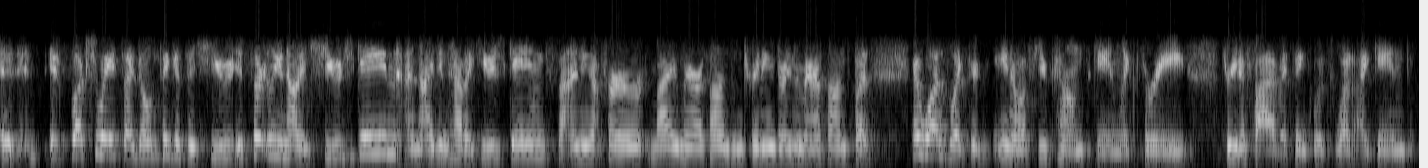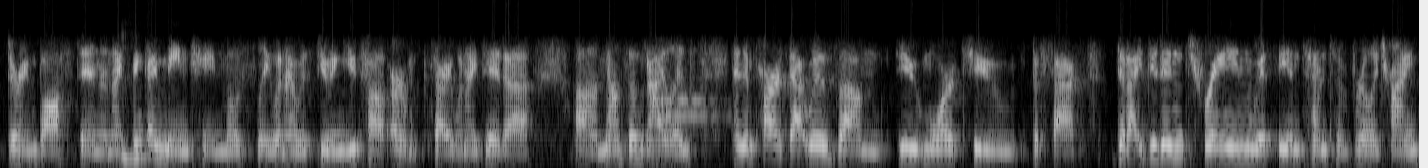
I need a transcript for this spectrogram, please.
it, it, it fluctuates. I don't think it's a huge. It's certainly not a huge gain, and I didn't have a huge gain signing up for my marathons and training during the marathons. But it was like a, you know a few pounds gain, like three, three to five. I think was what I gained during Boston, and I mm-hmm. think I maintained mostly when I was doing Utah, or sorry, when I did uh, uh, Mount Pleasant Island, and in part that was um, due more to the fact that I didn't train with the intent of really trying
